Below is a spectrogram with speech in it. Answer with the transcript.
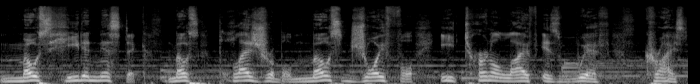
most hedonistic, most pleasurable, most joyful, eternal life is with Christ.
